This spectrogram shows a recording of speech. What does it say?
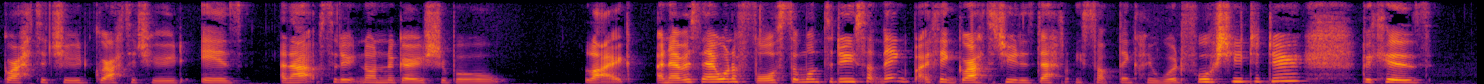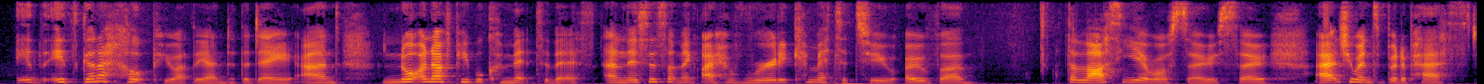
gratitude, gratitude is an absolute non negotiable like, I never say I want to force someone to do something, but I think gratitude is definitely something I would force you to do because it, it's going to help you at the end of the day. And not enough people commit to this. And this is something I have really committed to over the last year or so. So, I actually went to Budapest,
